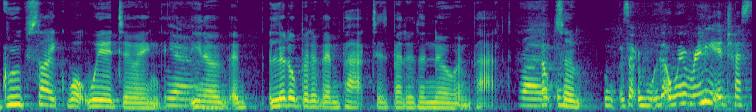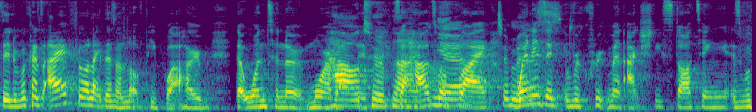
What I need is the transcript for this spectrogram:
groups like what we're doing, yeah. you know, a, a little bit of impact is better than no impact. Right. So, so, we're really interested because I feel like there's a lot of people at home that want to know more how about to apply. So how to yeah, apply? To when is it recruitment actually starting? Is we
